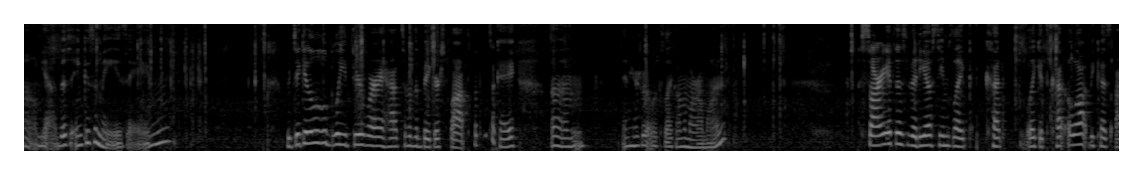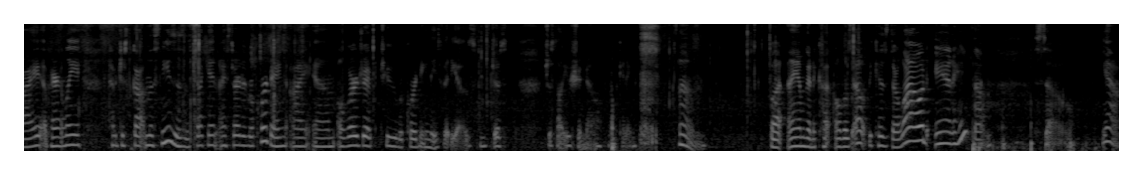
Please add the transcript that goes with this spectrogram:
um, yeah, this ink is amazing. We did get a little bleed through where I had some of the bigger spots, but that's okay. Um, and here's what it looks like on the Maruman. Sorry if this video seems like cut like it's cut a lot because I apparently have just gotten the sneezes the second I started recording. I am allergic to recording these videos. Just just thought you should know. I'm kidding. Um, but I am going to cut all those out because they're loud and I hate them. So, yeah.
